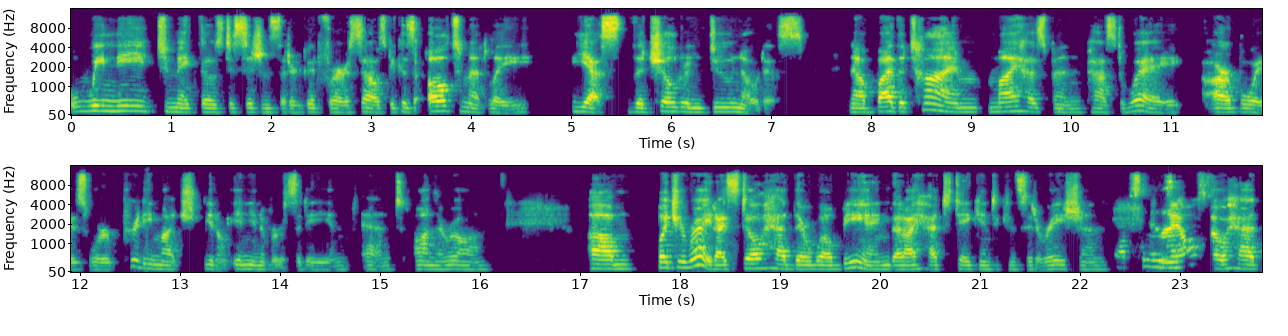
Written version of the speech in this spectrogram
we need to make those decisions that are good for ourselves because ultimately, yes, the children do notice. Now, by the time my husband passed away, our boys were pretty much, you know, in university and, and on their own. Um, but you're right, I still had their well being that I had to take into consideration. Absolutely. And I also had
